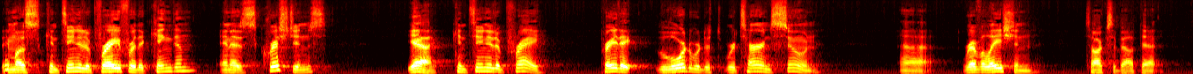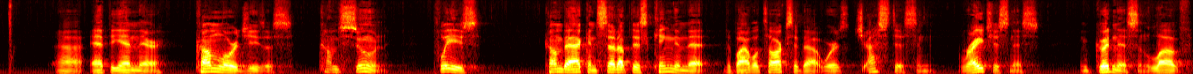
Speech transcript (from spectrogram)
They must continue to pray for the kingdom, and as Christians, yeah, continue to pray. Pray that the Lord would return soon. Uh, Revelation talks about that uh, at the end there. Come, Lord Jesus. Come soon. Please come back and set up this kingdom that the Bible talks about, where it's justice and righteousness and goodness and love.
